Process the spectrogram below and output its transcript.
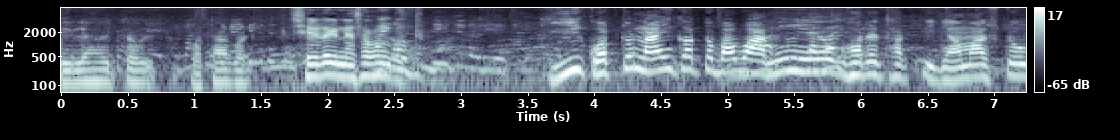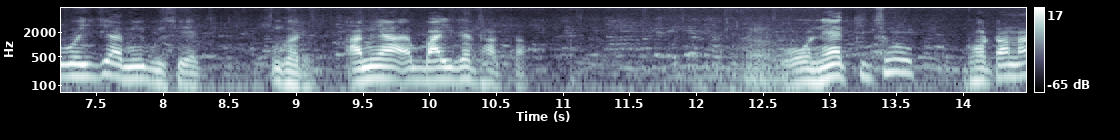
দিলে হয়তো কথা ঘটে ছেলেটাকে নেশা ভাঙ করতো? কি করতো নাই করতো বাবু আমি এও ঘরে থাকতি না। আমার স্টোভ হয়েছে আমি বসে আছি ঘরে। আমি বাইরে থাকতাম। অনেক কিছু ঘটনা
